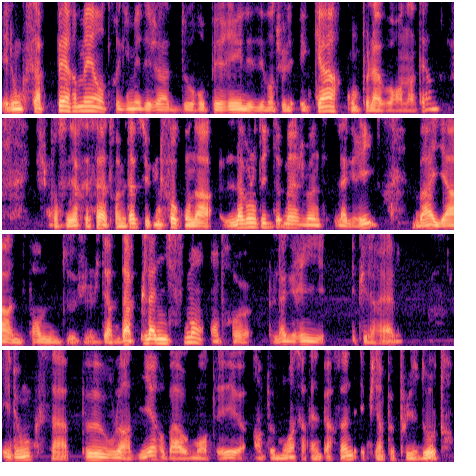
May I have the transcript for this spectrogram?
Et donc, ça permet, entre guillemets, déjà de repérer les éventuels écarts qu'on peut avoir en interne. Je pense dire que c'est ça la troisième étape, c'est une fois qu'on a la volonté du top management, la grille, bah, il y a une forme de, je veux dire, d'aplanissement entre la grille et puis le réel. Et donc, ça peut vouloir dire bah, augmenter un peu moins certaines personnes et puis un peu plus d'autres.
